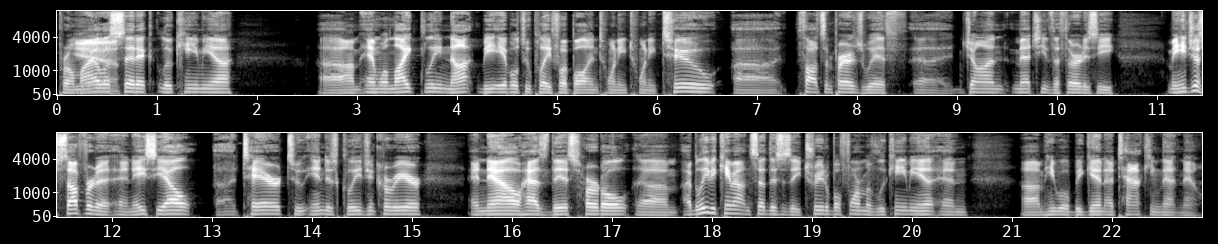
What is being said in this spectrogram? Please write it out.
promyelocytic leukemia, um, and will likely not be able to play football in 2022. Uh, thoughts and prayers with uh, John Metchie III as he, I mean, he just suffered a, an ACL uh, tear to end his collegiate career and now has this hurdle. Um, I believe he came out and said this is a treatable form of leukemia, and um, he will begin attacking that now.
